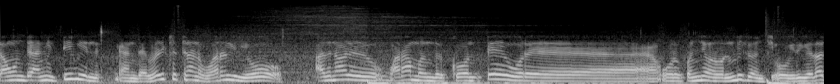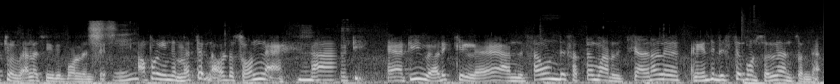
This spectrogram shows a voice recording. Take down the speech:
sound I mean TV அந்த வெளிச்சத்தினால வரலையோ? அதனால வராம இருந்திருக்கோன்ட்டு ஒரு ஒரு கொஞ்சம் ஒரு நம்பிக்கை வந்துச்சு. ஓ இதுக்கு ஏதாச்சும் ஒரு வேலை செய்து Okay. அப்புறம் இந்த மெத்தட் நான் அவர்கிட்ட சொன்னேன். நான் டிவி அடிக்கல. அந்த சவுண்டு சத்தமா இருந்துச்சு. அதனால எனக்கு எந்த டிஸ்டர்பன்ஸ் சொல்லலன்னு சொன்னேன்.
